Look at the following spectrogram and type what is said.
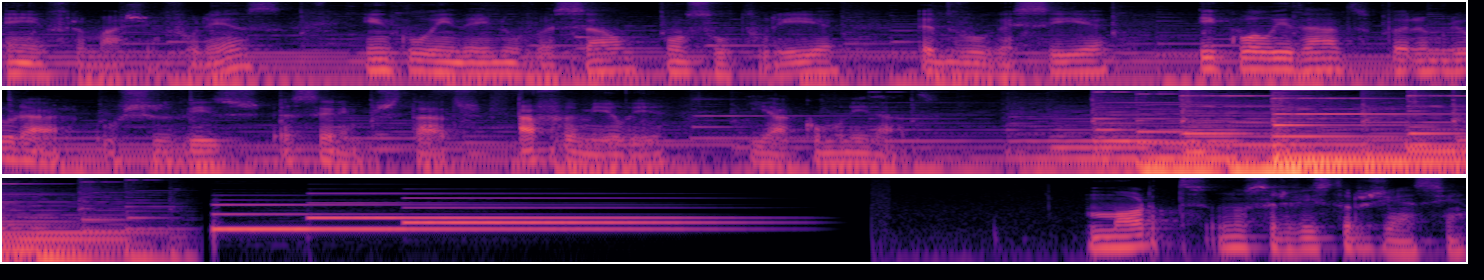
em enfermagem forense incluindo a inovação, consultoria, advocacia e qualidade para melhorar os serviços a serem prestados à família e à comunidade. Morte no serviço de urgência.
